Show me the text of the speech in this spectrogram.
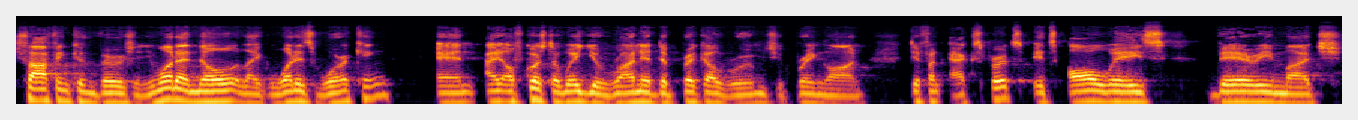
traffic conversion. You want to know like what is working, and I, of course the way you run it, the breakout rooms, you bring on different experts. It's always very much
